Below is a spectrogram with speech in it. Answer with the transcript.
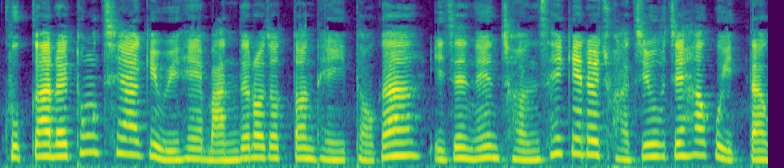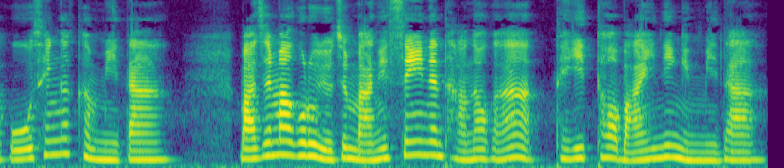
국가를 통치하기 위해 만들어졌던 데이터가 이제는 전 세계를 좌지우지하고 있다고 생각합니다. 마지막으로 요즘 많이 쓰이는 단어가 데이터 마이닝입니다.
